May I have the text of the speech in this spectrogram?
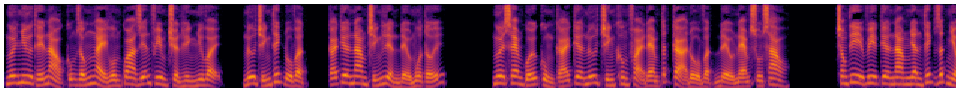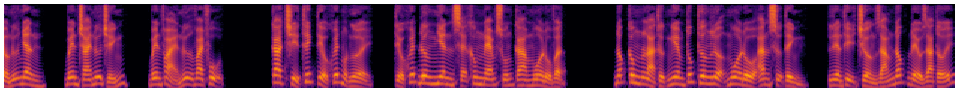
ngươi như thế nào cũng giống ngày hôm qua diễn phim truyền hình như vậy, nữ chính thích đồ vật, cái kia nam chính liền đều mua tới. Ngươi xem cuối cùng cái kia nữ chính không phải đem tất cả đồ vật đều ném xuống sao. Trong TV kia nam nhân thích rất nhiều nữ nhân, bên trái nữ chính, bên phải nữ vai phụ. Ca chỉ thích tiểu khuyết một người, tiểu khuyết đương nhiên sẽ không ném xuống ca mua đồ vật. Đốc công là thực nghiêm túc thương lượng mua đồ ăn sự tình, liền thị trường giám đốc đều ra tới.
